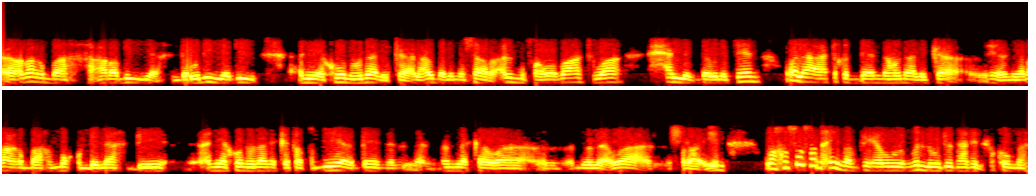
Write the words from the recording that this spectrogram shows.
رغبة عربية دولية بأن يكون هنالك العودة لمسار المفاوضات حل الدولتين ولا أعتقد بأن هنالك يعني رغبة مقبلة بأن يكون هنالك تطبيع بين المملكة وإسرائيل وخصوصا أيضا في ظل وجود هذه الحكومة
